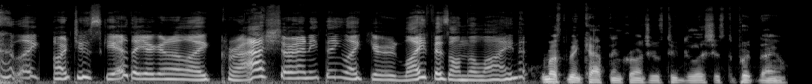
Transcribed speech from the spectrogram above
like, aren't you scared that you're gonna like crash or anything? Like, your life is on the line. It must have been Cap'n Crunch. It was too delicious to put down.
